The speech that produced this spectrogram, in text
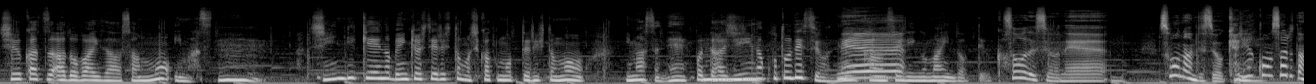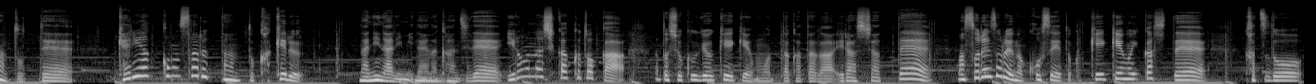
就活アドバイザーさんもいます。うん心理系の勉強してる人も資格持ってる人もいますね。これ大事なことですよね,、うん。ね。カウンセリングマインドっていうか。そうですよね、うん。そうなんですよ。キャリアコンサルタントって、キャリアコンサルタントかける何々みたいな感じで、いろんな資格とかあと職業経験を持った方がいらっしゃって、まあ、それぞれの個性とか経験を生かして活動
